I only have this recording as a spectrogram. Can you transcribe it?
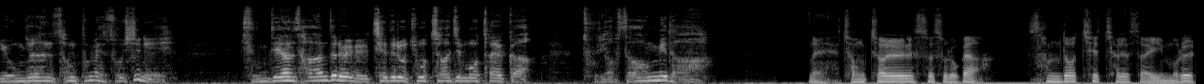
용렬한 성품의 소신이 중대한 사안들을 제대로 조처하지 못할까 두렵사옵니다. 네, 정철 스스로가 삼도치철사의 임무를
